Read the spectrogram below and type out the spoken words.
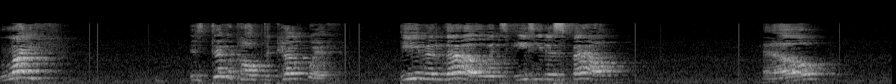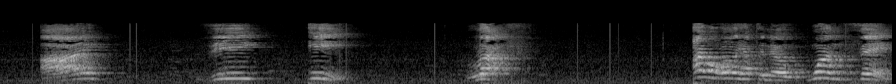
Life is difficult to cope with, even though it's easy to spell. L I V E. Life. I will only have to know one thing.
